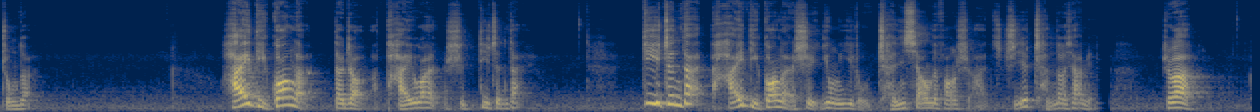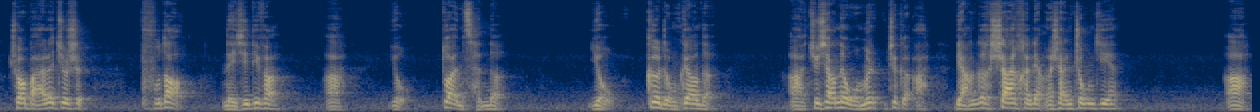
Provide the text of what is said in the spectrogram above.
中断。海底光缆，大家知道，台湾是地震带，地震带海底光缆是用一种沉箱的方式啊，直接沉到下面，是吧？说白了就是铺到哪些地方啊？有断层的，有各种各样的啊，就相当于我们这个啊，两个山和两个山中间啊。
